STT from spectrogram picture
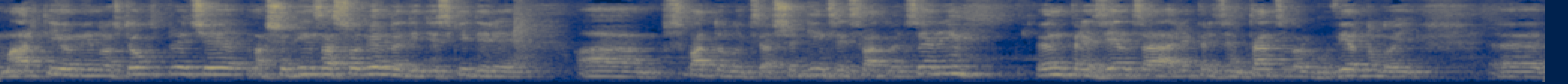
martie 1918, la ședința solemnă de deschidere a sfatului, a ședinței sfatului țării, în prezența reprezentanților guvernului eh,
